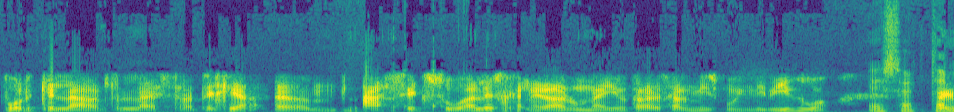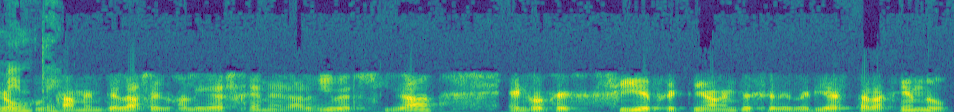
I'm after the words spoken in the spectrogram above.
porque la, la estrategia eh, asexual es generar una y otra vez al mismo individuo, pero exactamente. justamente la sexualidad es generar diversidad. Entonces, sí, efectivamente, se debería estar haciendo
